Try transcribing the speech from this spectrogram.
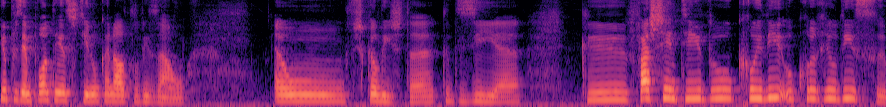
Eu, por exemplo, ontem assisti num canal de televisão a um fiscalista que dizia que faz sentido o que, Rui, o que Rio disse,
